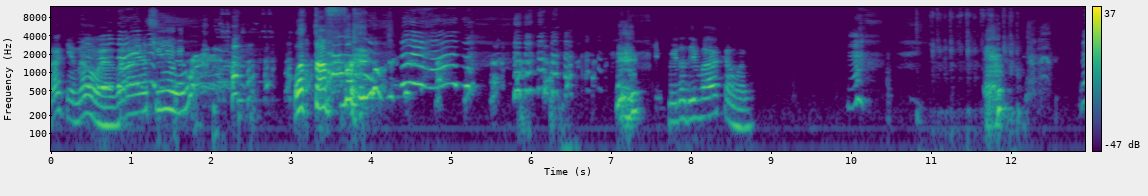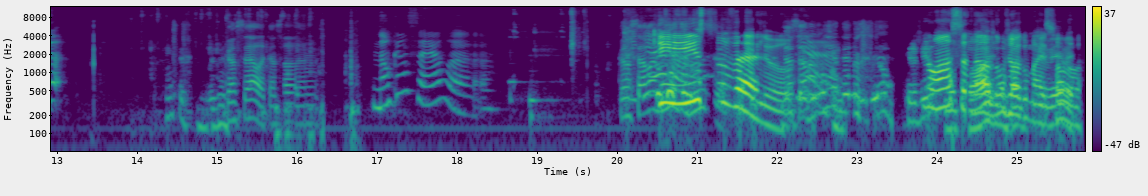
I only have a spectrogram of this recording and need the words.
Claro que não, é, agora é assim mesmo. What the fuck? que cuida de vaca, mano. Não. Quem que é esse desenho? Cancela, cancela. Não cancela. Cancela Que isso, velho? Cancela a minha denúncia. Escrevi Nossa, não, pode, não, não jogo pode mais, falou.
